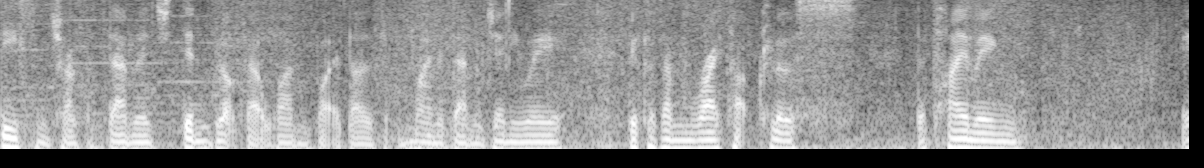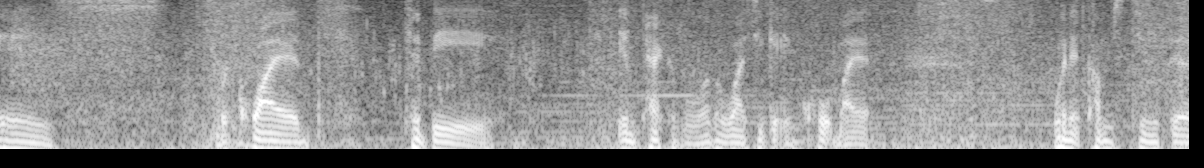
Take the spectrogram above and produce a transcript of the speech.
decent chunk of damage. Didn't block that one but it does minor damage anyway. Because I'm right up close the timing is required to be impeccable, otherwise you're getting caught by it. When it comes to the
